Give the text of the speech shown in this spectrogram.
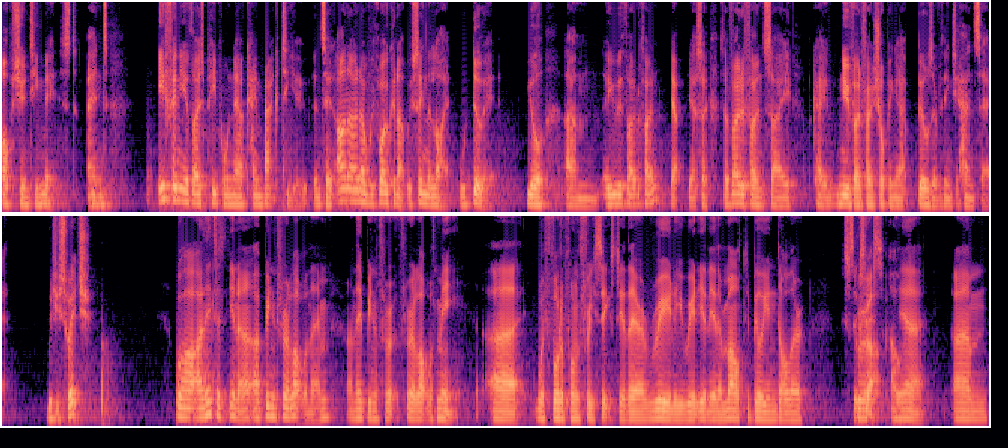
opportunity missed, and if any of those people now came back to you and said, "Oh no, no, we've woken up, we've seen the light, we'll do it," you're um, are you with Vodafone? Yeah, Yeah. So so Vodafone say, okay, new Vodafone shopping app builds everything to your handset. Would you switch? Well, I need to, you know, I've been through a lot with them, and they've been through, through a lot with me. Uh, with Vodafone 360, they're really, really, they're a multi-billion-dollar Success. Oh. Yeah. Um,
